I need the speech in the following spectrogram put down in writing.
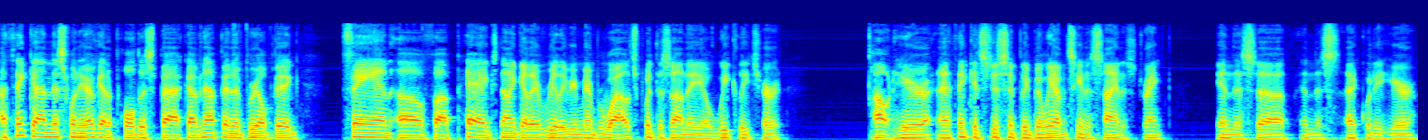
I think on this one here, I've got to pull this back. I've not been a real big fan of uh, pegs. Now I got to really remember why. Let's put this on a, a, weekly chart out here. And I think it's just simply been we haven't seen a sign of strength in this uh, in this equity here.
